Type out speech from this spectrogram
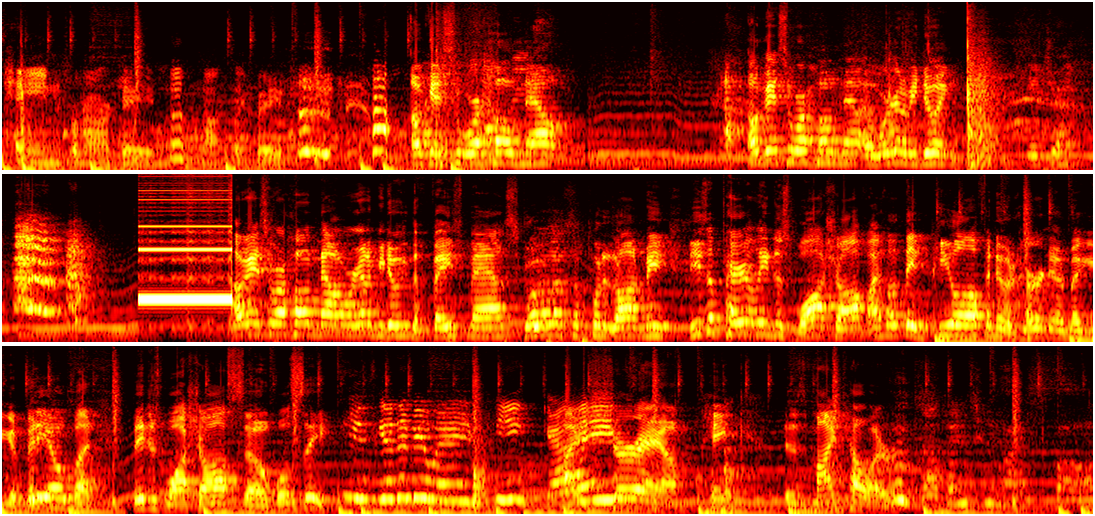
pain from an arcade, not clickbait. okay, so we're home now. Okay, so we're home now, and we're gonna be doing. Good job. Okay, so we're home now and we're gonna be doing the face mask. Whoever wants to put it on me. These apparently just wash off. I thought they'd peel off and it would hurt and it would make a good video, but they just wash off, so we'll see. He's gonna be wearing pink, guys. I sure am. Pink is my color. Welcome to my spa.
